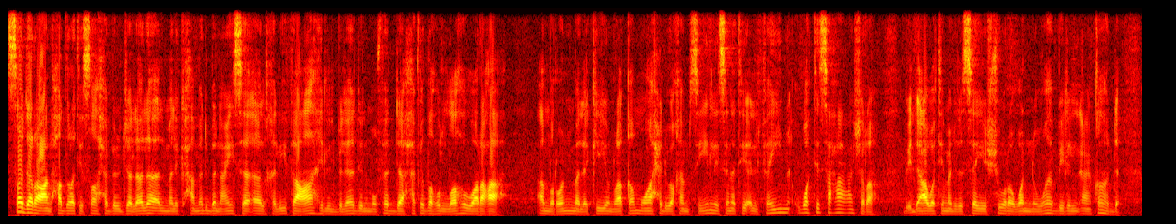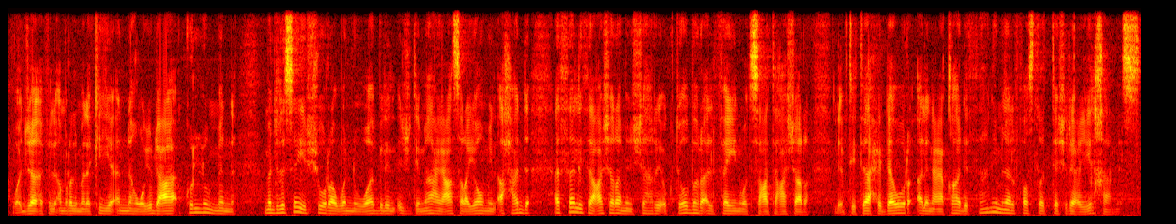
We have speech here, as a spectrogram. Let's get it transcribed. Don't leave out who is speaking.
Speaker 1: صدر عن حضرة صاحب الجلالة الملك حمد بن عيسى آل خليفة عاهل البلاد المفدى حفظه الله ورعاه. أمر ملكي رقم 51 لسنة 2019 بدعوة مجلسي الشورى والنواب للانعقاد. وجاء في الأمر الملكي أنه يدعى كل من مجلسي الشورى والنواب للاجتماع عصر يوم الأحد الثالث عشر من شهر أكتوبر 2019 لإفتتاح دور الانعقاد الثاني من الفصل التشريعي الخامس.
